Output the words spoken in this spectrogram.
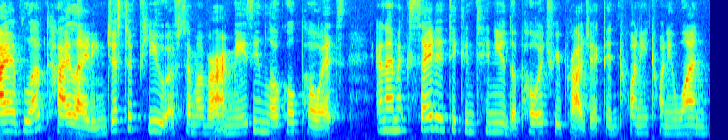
I have loved highlighting just a few of some of our amazing local poets, and I'm excited to continue the Poetry Project in 2021.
